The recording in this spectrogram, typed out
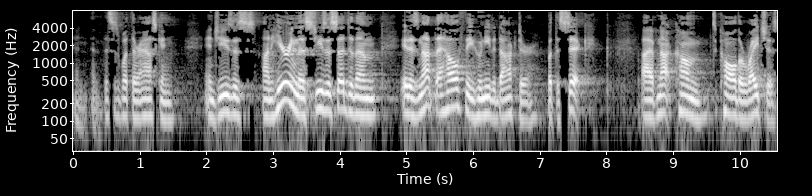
and, and this is what they're asking. And Jesus, on hearing this, Jesus said to them, It is not the healthy who need a doctor, but the sick. I have not come to call the righteous,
